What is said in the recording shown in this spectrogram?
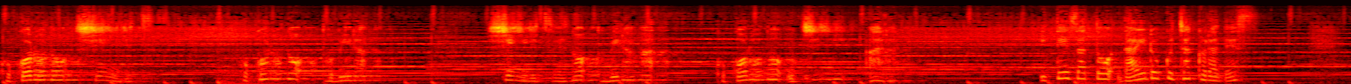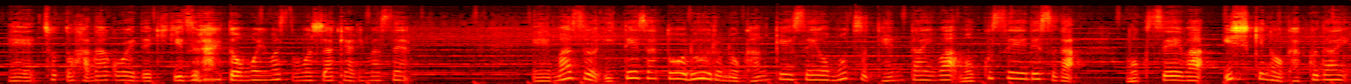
心の真実。心の扉。真実への扉は心の内にある。いて座と第六チャクラです。えー、ちょっと鼻声で聞きづらいと思います。申し訳ありません。えー、まず、いて座とルールの関係性を持つ天体は木星ですが、木星は意識の拡大、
